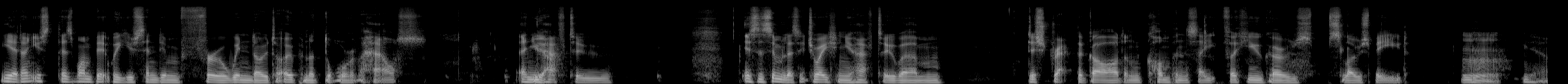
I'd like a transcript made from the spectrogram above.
yeah, don't you? There's one bit where you send him through a window to open a door of a house, and you Yeah. have to. It's a similar situation. You have to um, distract the guard and compensate for Hugo's slow speed. Mhm. Yeah.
